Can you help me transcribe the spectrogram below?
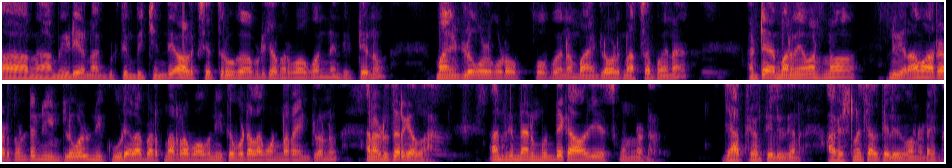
ఆ మీడియా నాకు గుర్తింపించింది. వాళ్ళకి శత్రువు కాబట్టి చంద్రబాబు అని నేను తిట్టాను. మా ఇంట్లో వాళ్ళు కూడా ఒప్పుకోపోయినా మా ఇంట్లో వాళ్ళకి నచ్చకపోయినా. అంటే మనం ఏమంటున్నాం? నువ్వు ఎలా మాట్లాడుతుంటే నీ ఇంట్లో వాళ్ళు నీ కూడి ఎలా పెడుతున్నారా బాబు? నీతో పాటు ఎలా ఉంటున్నారా ఇంట్లోను? అని అడుగుతారు కదా. అందుకని దాని ముందే కావాలి చేసుకుంటున్నాడు. జాతకం తెలివిగా ఆ విషయంలో చాలా తెలివిగా ఉన్నాడు ఆయన.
